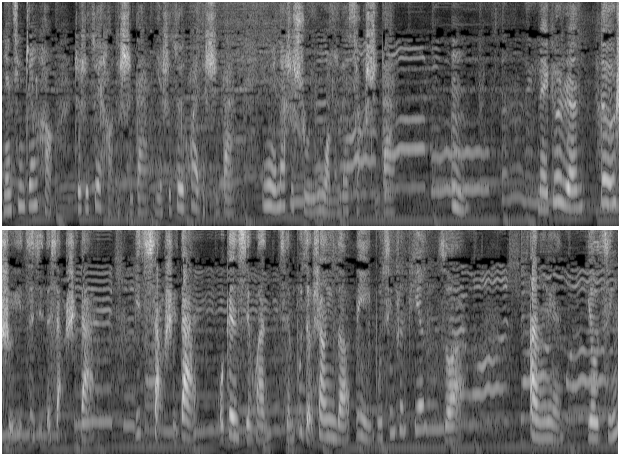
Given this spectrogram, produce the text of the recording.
年轻真好，这是最好的时代，也是最坏的时代，因为那是属于我们的小时代。嗯，每个人都有属于自己的小时代。比起小时代，我更喜欢前不久上映的另一部青春片《左耳》，暗恋。友情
